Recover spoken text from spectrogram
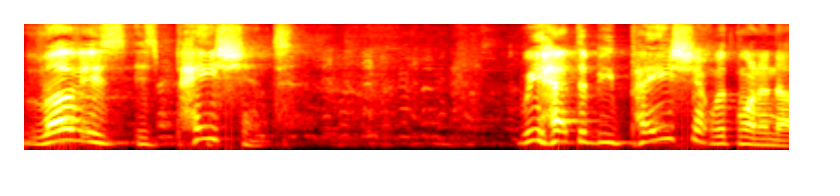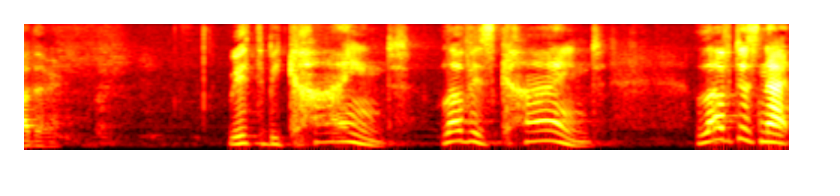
Love is, is patient. We have to be patient with one another. We have to be kind. Love is kind. Love does not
